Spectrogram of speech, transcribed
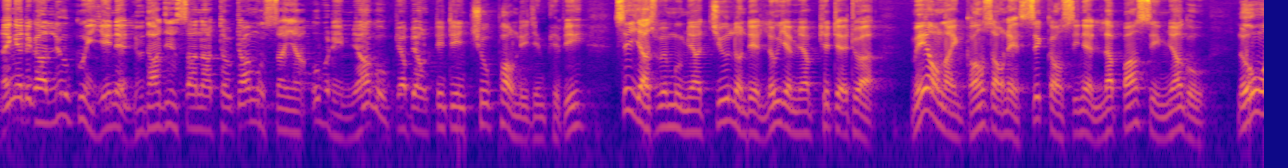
နိုင်ငံတကာလူ့အခွင့်အရေးနဲ့လူသားချင်းစာနာထုတ်ထားမှုဆိုင်ရာဥပဒေများကိုပြောင်ပြောင်တင်းတင်းချိုးဖောက်နေခြင်းဖြစ်ပြီးစစ်ရာဇဝတ်မှုများကျူးလွန်တဲ့လုံရများဖြစ်တဲ့အတွက်မင်းအွန်လိုင်းခေါင်းဆောင်တဲ့စစ်ကောင်စီနဲ့လက်ပါစီများကိုလုံးဝ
